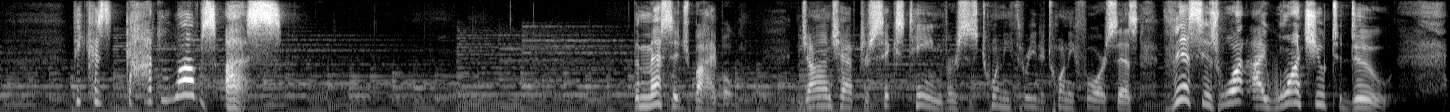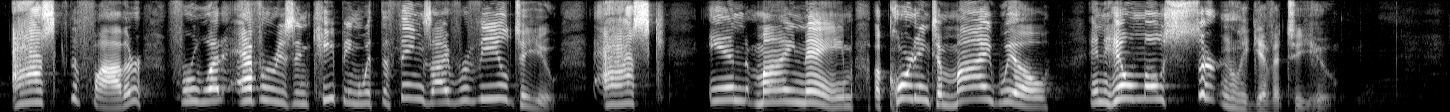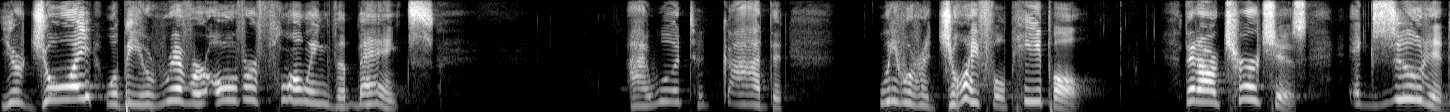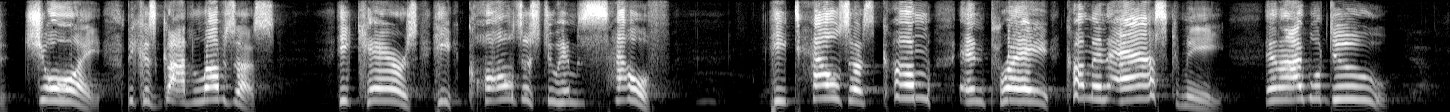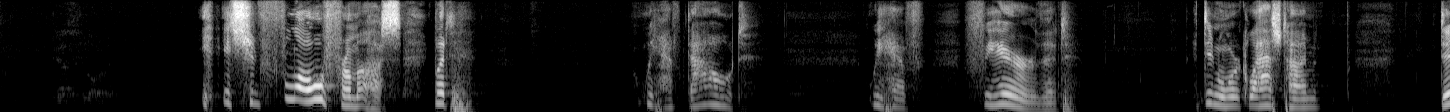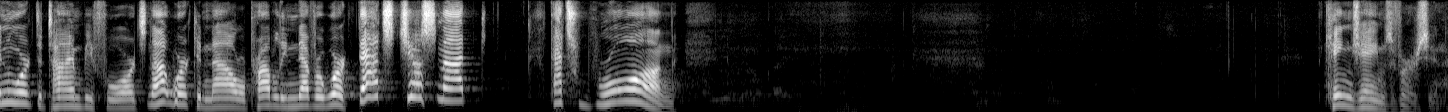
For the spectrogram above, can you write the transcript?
because God loves us. The Message Bible, John chapter 16, verses 23 to 24 says, This is what I want you to do ask the Father for whatever is in keeping with the things I've revealed to you. Ask in my name, according to my will, and He'll most certainly give it to you. Your joy will be a river overflowing the banks. I would to God that we were a joyful people, that our churches exuded joy because God loves us. He cares. He calls us to Himself. He tells us, Come and pray, come and ask me, and I will do. It should flow from us, but we have doubt. We have fear that it didn't work last time, didn't work the time before. It's not working now. Will probably never work. That's just not, that's wrong. King James Version.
